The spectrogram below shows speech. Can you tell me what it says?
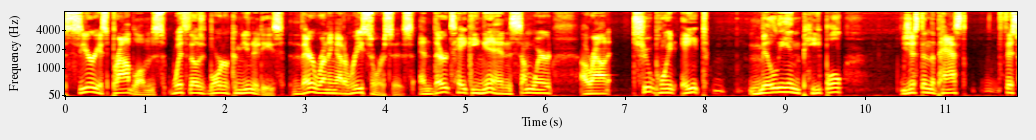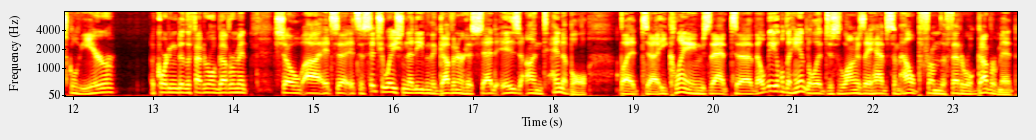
serious problems with those border communities. They're running out of resources and they're taking in somewhere around 2.8 million people just in the past fiscal year according to the federal government. So uh, it's a it's a situation that even the governor has said is untenable. But uh, he claims that uh, they'll be able to handle it just as long as they have some help from the federal government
